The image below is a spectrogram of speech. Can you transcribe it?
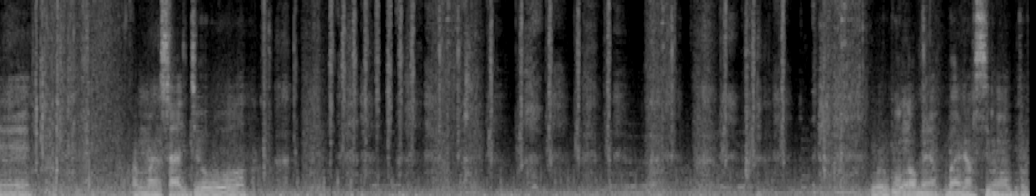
Oke Saja gue nggak banyak banyak sih bro.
